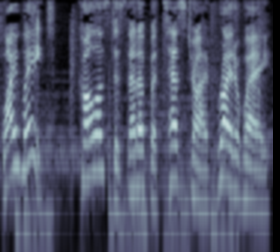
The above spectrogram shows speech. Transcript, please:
Why wait? Call us to set up a test drive right away.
